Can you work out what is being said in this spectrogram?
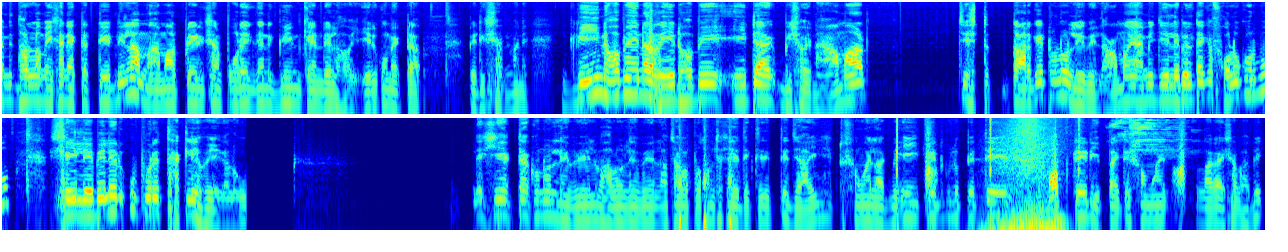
আমি ধরলাম এখানে একটা ট্রেড নিলাম, আমার প্রেডিকশন পরে যেন গ্রিন ক্যান্ডেল হয়, এরকম একটা প্রেডিকশান মানে গ্রিন হবে না রেড হবে, এইটা বিষয় না আমার চেষ্টা টার্গেট হলো লেভেল আমায়, আমি যে লেভেলটাকে ফলো করব, সেই লেভেলের উপরে থাকলেই হয়ে গেল। দেখি একটা কোনো লেভেল ভালো লেভেল আচ্ছা আবার প্রথম থেকে দেখতে দেখতে যাই, একটু সময় লাগবে। এই ট্রেডগুলো পেতে সব ট্রেডই পাইতে সময় লাগায় স্বাভাবিক।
